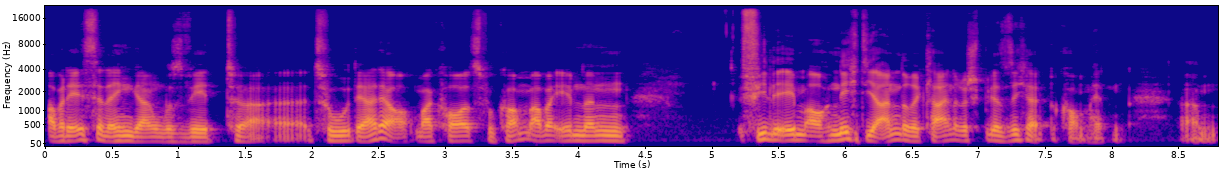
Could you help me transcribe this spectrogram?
Aber der ist ja dahin gegangen, wo es weh äh, tut. Der hat ja auch mal Calls bekommen, aber eben dann viele eben auch nicht, die andere kleinere Spieler Sicherheit bekommen hätten. Ähm,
